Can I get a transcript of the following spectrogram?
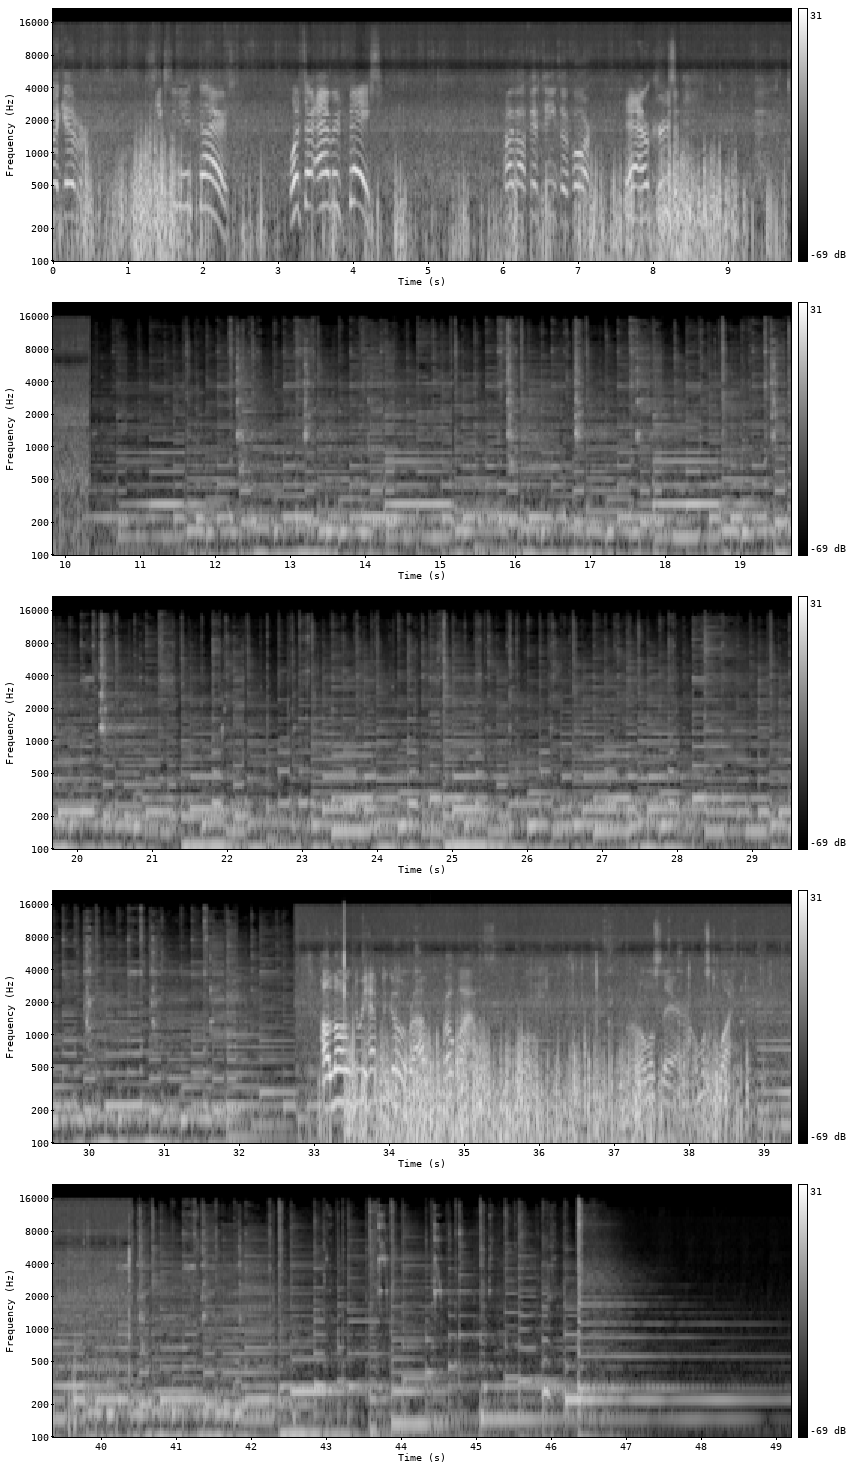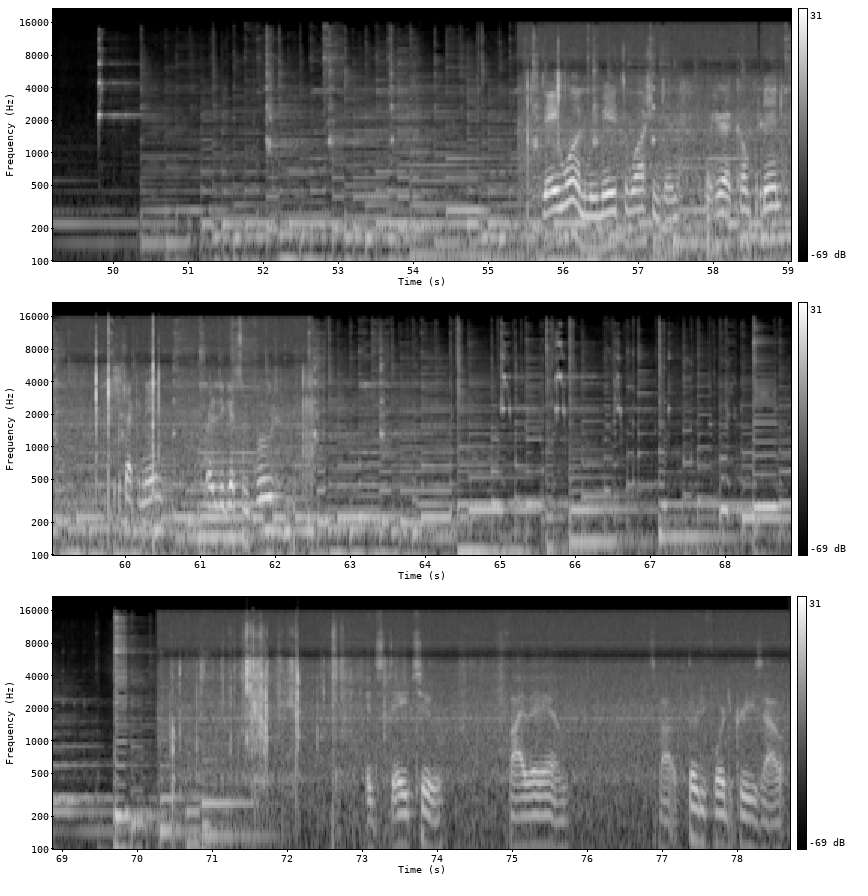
Bike ever. 16 inch tires. What's our average pace? Probably about 15 so far. Yeah, we're cruising. How long do we have to go, Rob? 12 miles. We're almost there, almost to Washington. Day one, we made it to Washington. We're here at Comfort Inn, checking in, ready to get some food. Day two, 5 a.m. It's about 34 degrees out.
